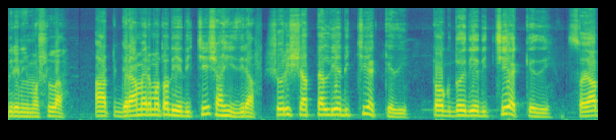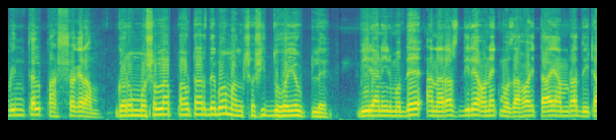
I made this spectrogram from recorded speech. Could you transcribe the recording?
বিরিয়ানি মশলা। আট গ্রামের মতো দিয়ে দিচ্ছি শাহি জিরা। সরিষার তেল দিয়ে দিচ্ছি এক কেজি। টক দই দিয়ে দিচ্ছি এক কেজি। সয়াবিন তেল পাঁচশো গ্রাম। গরম মশলা পাউডার দেব মাংস সিদ্ধ হয়ে উঠলে। বিরিয়ানির মধ্যে আনারস দিলে অনেক মজা হয়, তাই আমরা দুইটা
